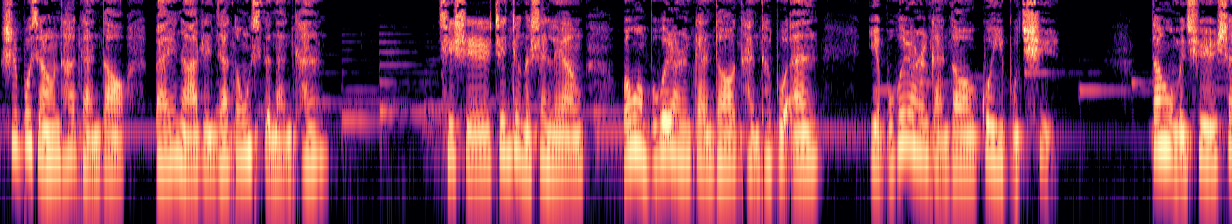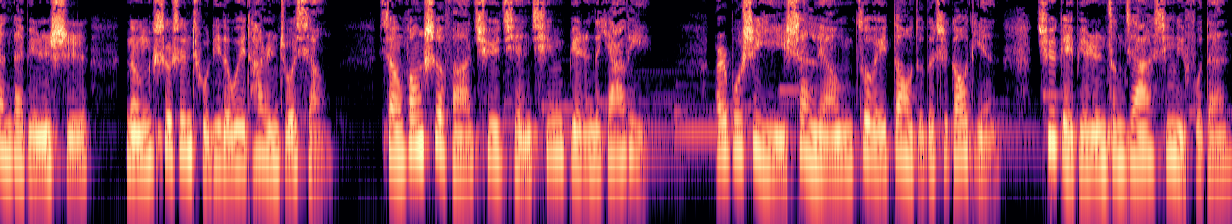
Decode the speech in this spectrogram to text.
是不想让她感到白拿人家东西的难堪。其实，真正的善良，往往不会让人感到忐忑不安，也不会让人感到过意不去。当我们去善待别人时，能设身处地的为他人着想，想方设法去减轻别人的压力，而不是以善良作为道德的制高点，去给别人增加心理负担。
